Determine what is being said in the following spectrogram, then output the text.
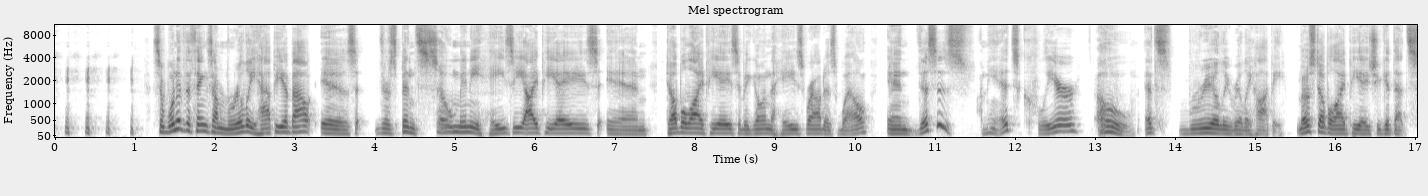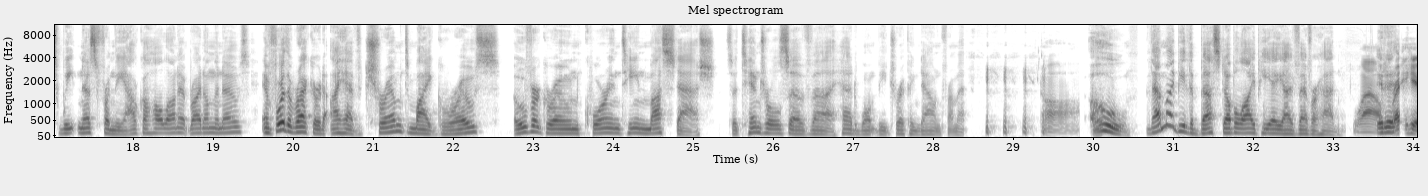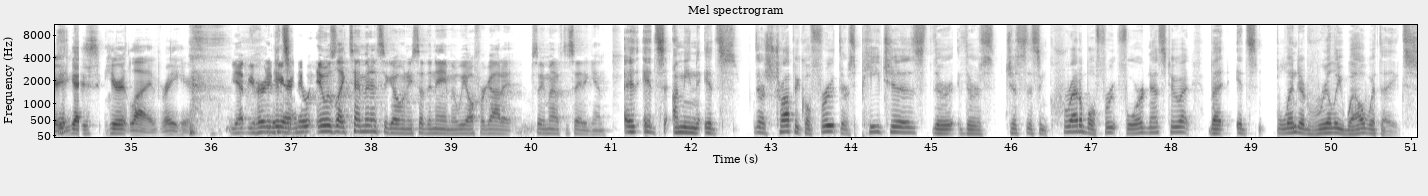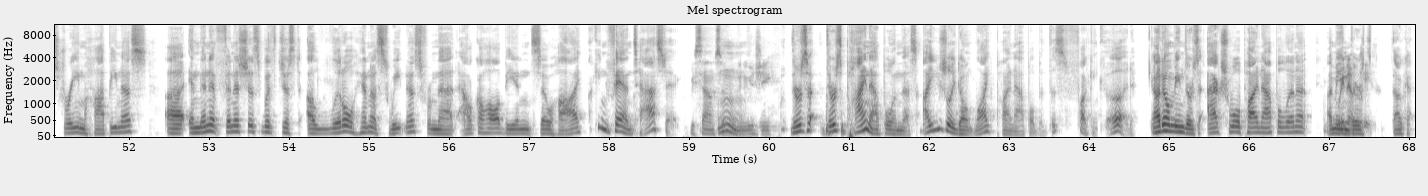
So one of the things I'm really happy about is there's been so many hazy IPAs and double IPAs have been going the haze route as well. And this is, I mean, it's clear. Oh, it's really, really hoppy. Most double IPAs, you get that sweetness from the alcohol on it right on the nose. And for the record, I have trimmed my gross, overgrown quarantine mustache so tendrils of uh, head won't be dripping down from it. Oh, Oh, that might be the best double IPA I've ever had. wow. It is- right here. it- you guys hear it live right here. Yep, you heard it here. And it, it was like 10 minutes ago when he said the name and we all forgot it. So you might have to say it again. It, it's, I mean, it's there's tropical fruit, there's peaches, there there's just this incredible fruit forwardness to it, but it's blended really well with the extreme hoppiness. Uh, and then it finishes with just a little hint of sweetness from that alcohol being so high. Fucking fantastic. We sound so Mm. bougie. There's there's pineapple in this. I usually don't like pineapple, but this is fucking good. I don't mean there's actual pineapple in it. I mean there's Keith. Okay.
